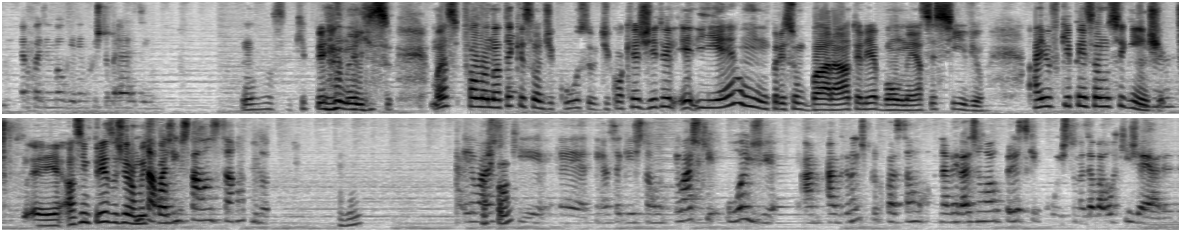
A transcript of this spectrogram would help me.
muita coisa envolvida em custo Brasil. Nossa, que pena isso. Mas falando até questão de custo, de qualquer jeito, ele, ele é um preço barato, ele é bom, né? Acessível. Aí eu fiquei pensando no seguinte: uhum. é, as empresas geralmente. Então, a gente está lançando. Uhum. Eu acho que é, tem essa questão. Eu acho que hoje a, a, grande preocupação, na verdade, não é o preço que custa, mas é o valor que gera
